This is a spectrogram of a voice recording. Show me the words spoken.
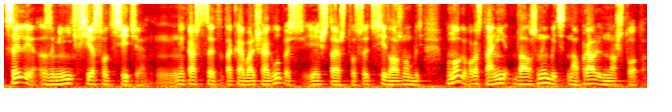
цели заменить все соцсети. Мне кажется, это такая большая глупость. Я считаю, что соцсетей должно быть много, просто они должны быть направлены на что-то.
